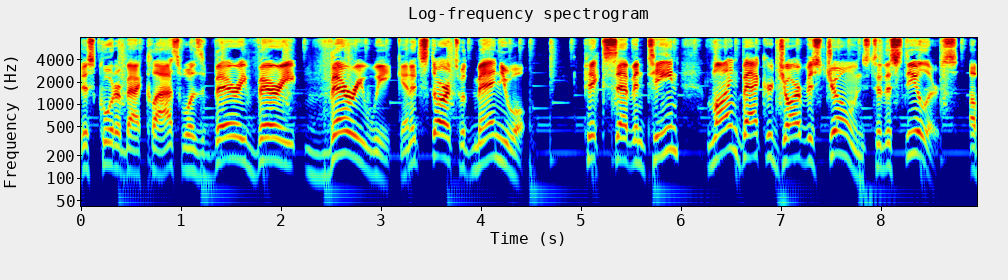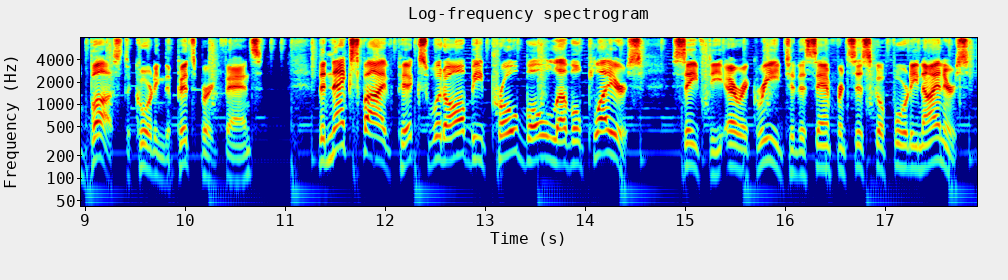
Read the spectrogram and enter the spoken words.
This quarterback class was very, very, very weak, and it starts with Manuel. Pick 17, linebacker Jarvis Jones to the Steelers, a bust according to Pittsburgh fans. The next five picks would all be Pro Bowl level players. Safety Eric Reid to the San Francisco 49ers.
